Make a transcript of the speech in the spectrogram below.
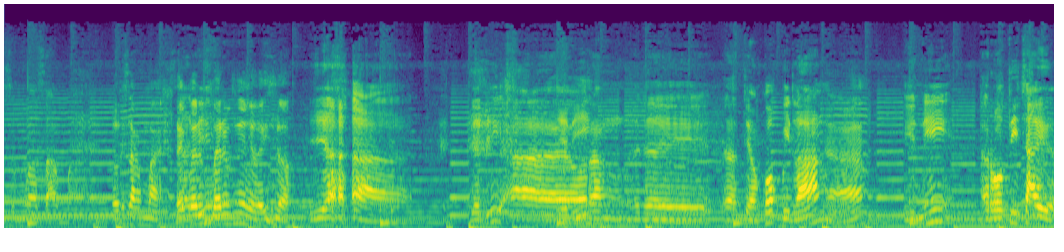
semua sama. Oh sama. Saya Jadi- baru baru ini loh. Iya. Jadi, eh, Jadi- orang dari eh, Tiongkok bilang Nah. ini roti cair.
